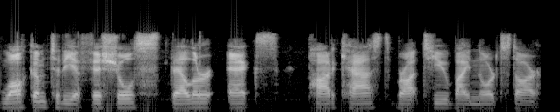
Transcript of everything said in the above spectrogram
Welcome to the official Stellar X podcast brought to you by Northstar.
